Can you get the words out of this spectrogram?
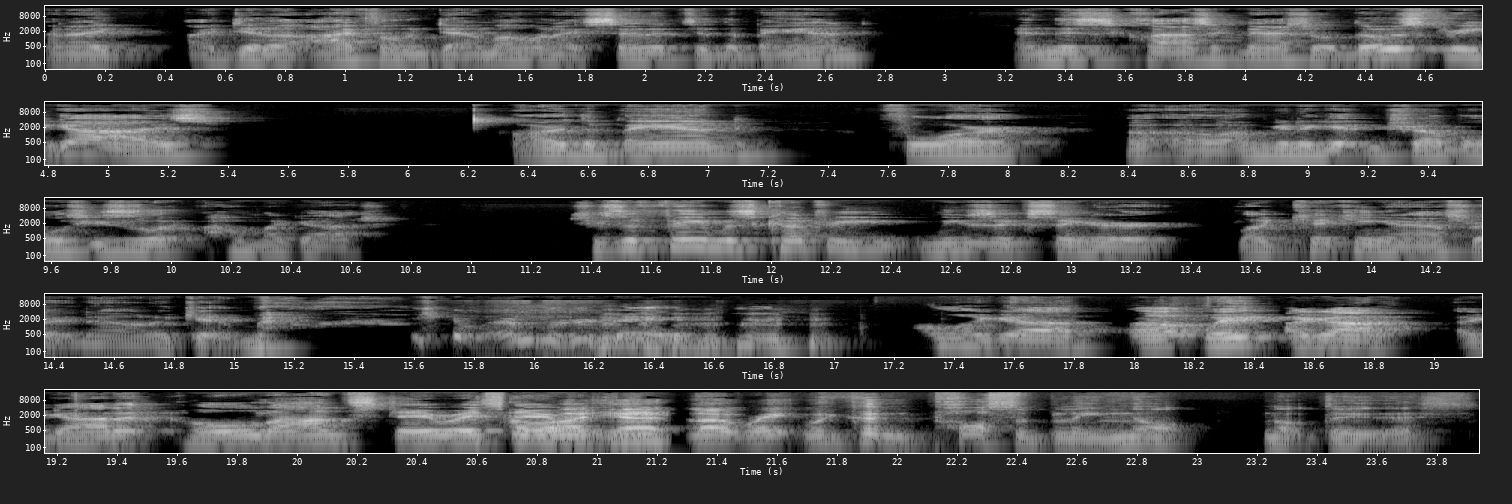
And I, I did an iPhone demo and I sent it to the band. And this is Classic Nashville. Those three guys are the band for, uh oh, I'm going to get in trouble. She's like, oh my gosh. She's a famous country music singer, like kicking ass right now. And I can't remember, I can't remember her name. Oh my God! Uh, wait, I got it. I got it. Hold on, stay right there. Right, yeah, no, wait, we couldn't possibly not not do this.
